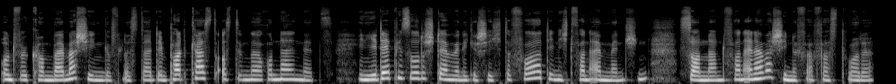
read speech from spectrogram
und willkommen bei Maschinengeflüster, dem Podcast aus dem neuronalen Netz. In jeder Episode stellen wir eine Geschichte vor, die nicht von einem Menschen, sondern von einer Maschine verfasst wurde.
